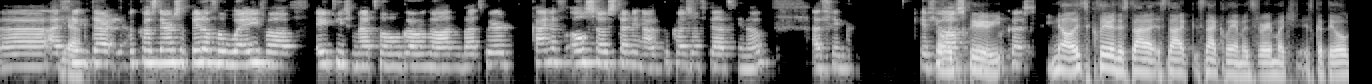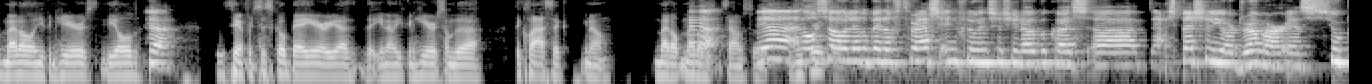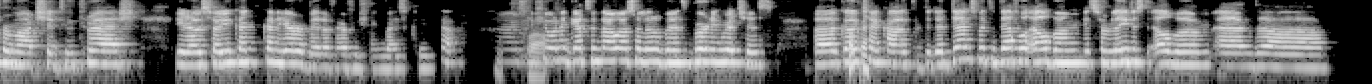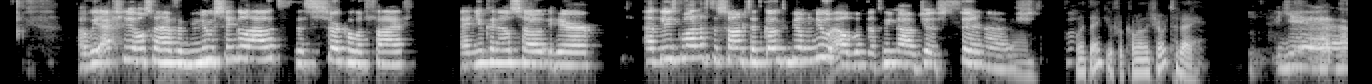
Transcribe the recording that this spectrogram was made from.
Uh, I yeah. think there because there's a bit of a wave of 80s metal going on, but we're kind of also standing out because of that. You know, I think if you oh, ask clear. me, because no, it's clear. It's not. It's not. It's not glam. It's very much. It's got the old metal, and you can hear the old yeah. San Francisco Bay Area. That you know, you can hear some of the the classic, you know, metal metal yeah. sounds. Yeah, and also cool. a little bit of thrash influences, you know, because uh, especially your drummer is super much into thrash, you know, so you can can hear a bit of everything basically. Yeah. Wow. If you want to get to know us a little bit, Burning Witches, uh, go okay. check out the, the, Dance with the Devil album. It's her latest album, and uh, uh, we actually also have a new single out, the Circle of Five, and you can also hear at least one of the songs that's going to be on the new album that we now just finished. Um, well, thank you for coming on the show today. Yeah.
